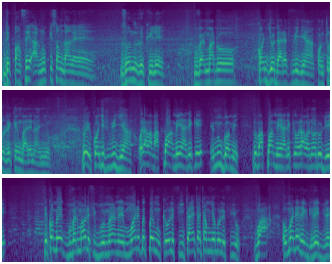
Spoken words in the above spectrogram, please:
de penser à nous qui sommes dans les zones reculées. gouvernement do kɔnjiwo da dzia contrôle ɖeke ŋgba le na nyi o ɖo yi kɔnji fifi dzia wola va va kpɔ ame ya leke enu gɔme no va kpɔ ame ya leke wola wɔ nɔ ɖo de c'est comme gouvernement le gouvernement le wo le fi o voa o me ne le le le le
